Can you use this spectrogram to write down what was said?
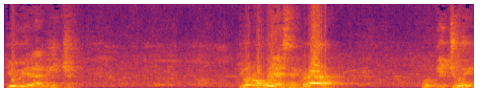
¿qué hubiera dicho? Yo no voy a sembrar, porque Chuy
